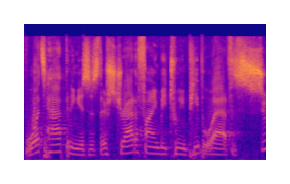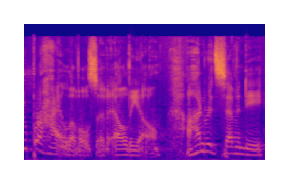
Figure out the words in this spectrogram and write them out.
what's happening is, is they're stratifying between people who have super high levels of LDL, 170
